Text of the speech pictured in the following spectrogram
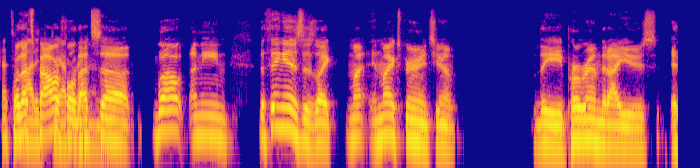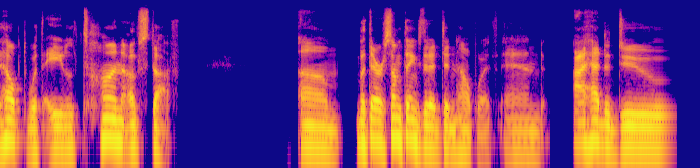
That's well that's powerful. that's uh well i mean the thing is is like my in my experience you know the program that i use it helped with a ton of stuff. Um but there are some things that it didn't help with and i had to do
